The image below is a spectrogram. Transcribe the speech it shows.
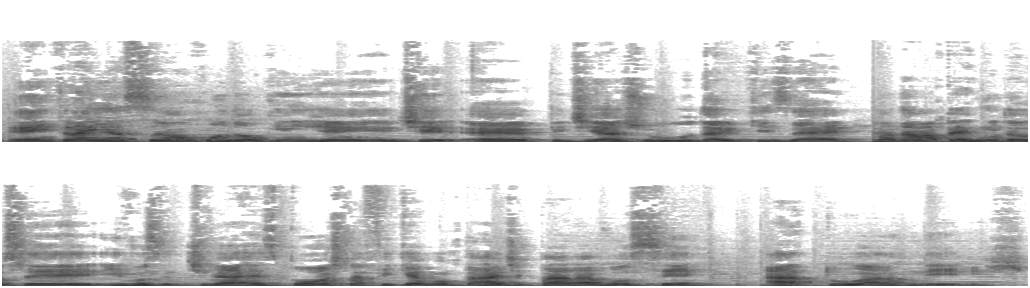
é, entrar em ação quando alguém te é, pedir ajuda, quiser mandar uma pergunta você, e você tiver a resposta, fique à vontade para você atuar neles.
